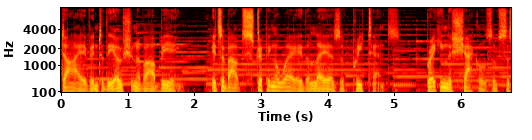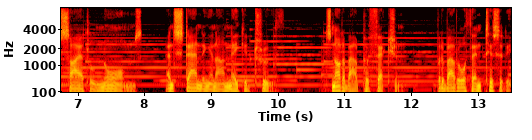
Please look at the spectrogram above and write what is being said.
dive into the ocean of our being. It's about stripping away the layers of pretense, breaking the shackles of societal norms, and standing in our naked truth. It's not about perfection, but about authenticity.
